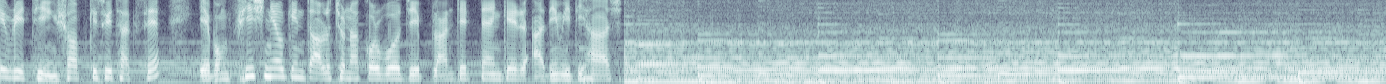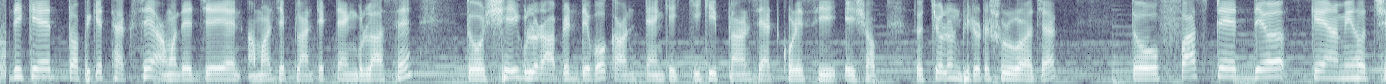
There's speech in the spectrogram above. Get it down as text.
এভরিথিং সব কিছুই থাকছে। এবং ফিশ নিয়েও কিন্তু আলোচনা করব যে প্লান্টেড ট্যাঙ্কের আদিম ইতিহাস। দিকে টপিকে থাকছে আমাদের যে, আমার যে প্লান্টেড ট্যাঙ্কগুলো আছে, তো সেইগুলোর আপডেট দেব, কারণ ট্যাঙ্কে কি কি প্লান্টস অ্যাড করেছি, এইসব। তো চলুন ভিডিওটা শুরু করা যাক। তো ফার্স্টে কে আমি হচ্ছে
